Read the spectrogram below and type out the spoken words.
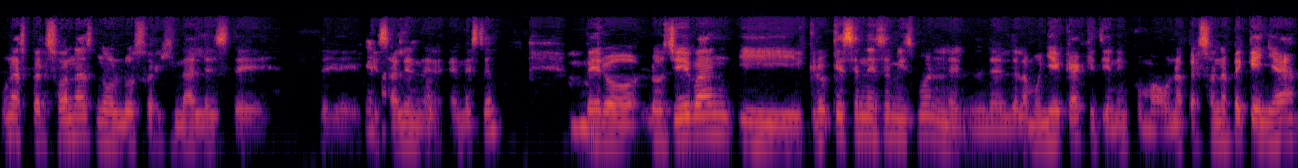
unas personas, no los originales de, de- que salen en, en este, pero los llevan y creo que es en ese mismo, en el, en el de la muñeca, que tienen como a una persona pequeña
